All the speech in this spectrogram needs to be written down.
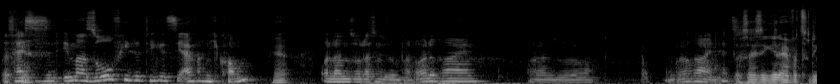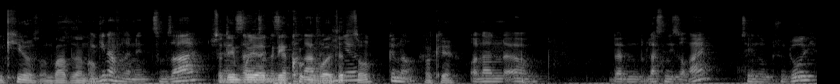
Das Okay. heißt, es sind immer so viele Tickets, die einfach nicht kommen. Ja. Und dann so lassen die so ein paar Leute rein und dann so und gehen rein jetzt. Das heißt, ihr geht einfach zu den Kinos und wartet dann Wir auch. gehen einfach in den, zum Saal. Zu dem, wo ihr so den gucken wolltet, Linie. so? Genau. Okay. Und dann, ähm, dann lassen die so rein, ziehen so ein bisschen durch.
